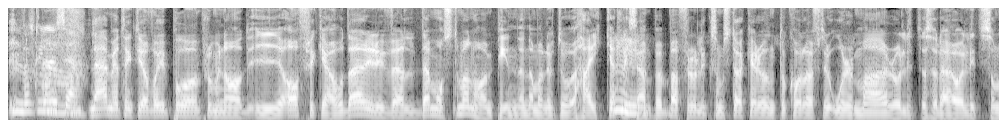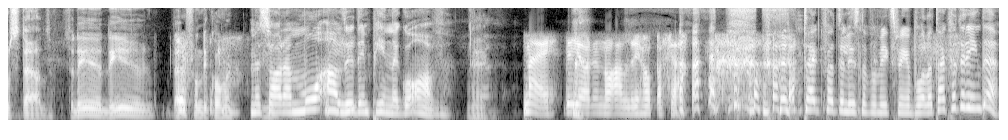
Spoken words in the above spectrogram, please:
Vad skulle du säga? Nej, men jag tänkte, jag var ju på promenad i Afrika och där, är det väl, där måste man ha en pinne när man är ute och hajkar till Mm. exempel. Bara för att liksom stöka runt och kolla efter ormar och lite sådär och lite som stöd. Så det, är- det är ju därifrån det kommer. Men Sara, må aldrig din pinne gå av. Nej. Nej, det gör det nog aldrig hoppas jag. tack för att du lyssnade på Mix Megapol och tack för att du ringde.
